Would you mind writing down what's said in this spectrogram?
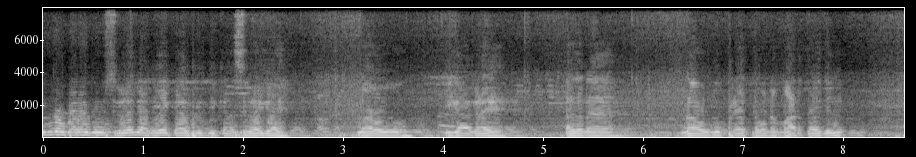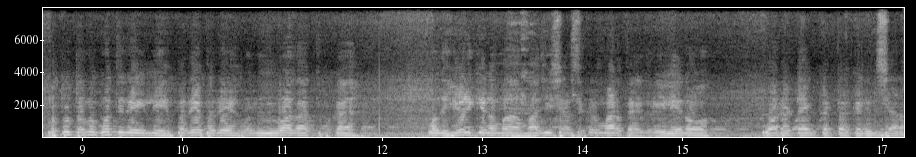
ಇನ್ನು ಬರೋ ದಿವಸಗಳಲ್ಲಿ ಅನೇಕ ಅಭಿವೃದ್ಧಿ ಕೆಲಸಗಳಿಗೆ ನಾವು ಈಗಾಗಲೇ ಅದನ್ನು ನಾವು ಪ್ರಯತ್ನವನ್ನು ಮಾಡ್ತಾ ಇದ್ದೀವಿ. ಮತ್ತು ತಮಗೆ ಗೊತ್ತಿದೆ, ಇಲ್ಲಿ ಪದೇ ಪದೇ ಒಂದು ವಿವಾದಾತ್ಮಕ ಒಂದು ಹೇಳಿಕೆ ನಮ್ಮ ಮಾಜಿ ಶಾಸಕರು ಮಾಡ್ತಾ ಇದ್ರು. ಇಲ್ಲಿ ಏನೋ ವಾಟರ್ ಟ್ಯಾಂಕ್ ಕಟ್ಟಕ್ಕೆ ನಿಲ್ಸ್ಯಾರ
